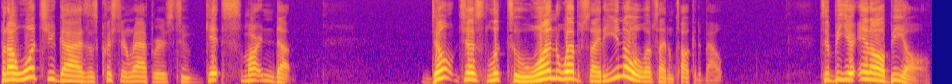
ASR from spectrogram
But I want you guys as Christian rappers to get smartened up. Don't just look to one website, and you know what website I'm talking about, to be your end all be all.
